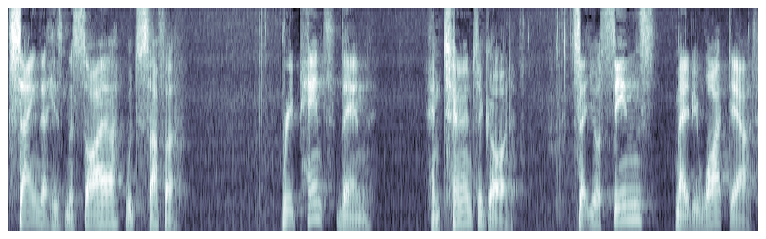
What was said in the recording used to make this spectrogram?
saying that his Messiah would suffer. Repent then and turn to God, so that your sins may be wiped out,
